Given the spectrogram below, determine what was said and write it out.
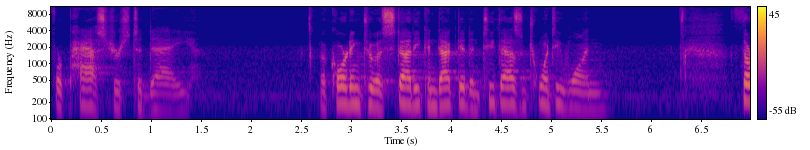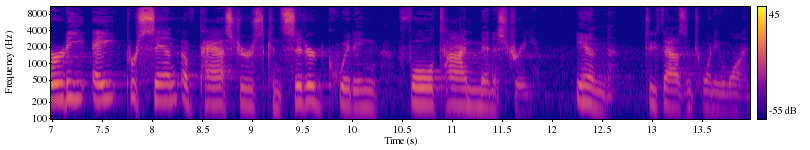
for pastors today. According to a study conducted in 2021, 38% of pastors considered quitting full time ministry in 2021.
